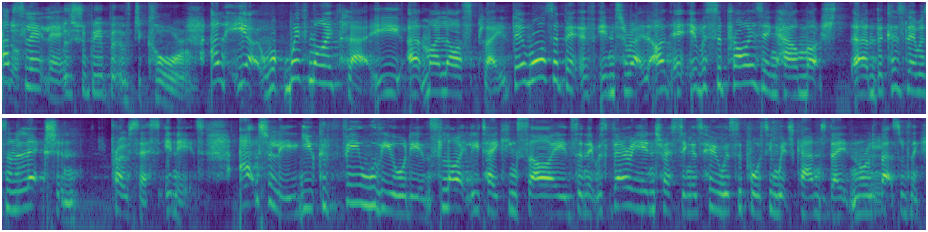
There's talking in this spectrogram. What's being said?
You know, Absolutely. there should be a bit of decorum. And yeah, w- with my play, uh, my last play, there was a bit of interact. I- It was surprising how much, um, because there was an election process in it. Actually, you could feel the audience slightly taking sides, and it was very interesting as who was supporting which candidate and all of that sort of thing.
